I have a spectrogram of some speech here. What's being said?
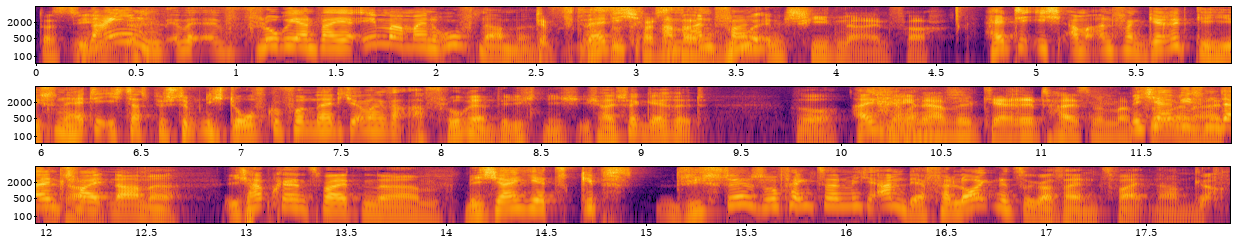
dass die Nein, äh, Florian war ja immer mein Rufname. das hätte ist ich was, am das Anfang du entschieden einfach. Hätte ich am Anfang Gerrit gehießen, hätte ich das bestimmt nicht doof gefunden, hätte ich irgendwann gesagt, ah, Florian will ich nicht, ich heiße ja Gerrit. So, heißt Keiner nicht. will Gerrit heißen, wenn man Michael, wie ist denn dein. Zweitname? Ich habe keinen zweiten Namen. Michael, jetzt gibt's, siehst du, so fängt's an mich an. Der verleugnet sogar seinen Zweitnamen. Du willst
